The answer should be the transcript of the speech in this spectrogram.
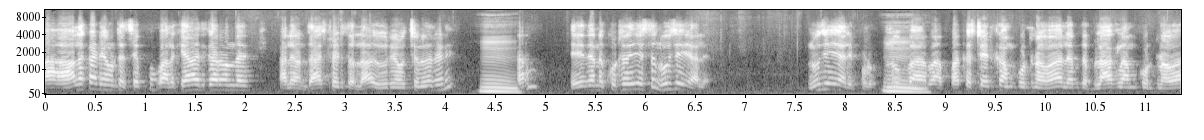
వాళ్ళకాడ ఏముంటుంది చెప్పు. వాళ్ళకి ఏం అధికారం ఉంది వాళ్ళు ఏమైనా దాచిపెడుతుందా ఊరే వచ్చిన. ఆ? ఏదైనా కుట్ర చేస్తే నువ్వు చేయాలి. నువ్వు చేయాలి ఇప్పుడు. నువ్వు పక్క స్టేట్కి అమ్ముకుంటున్నావా లేకపోతే బ్లాక్లో అమ్ముకుంటున్నావా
